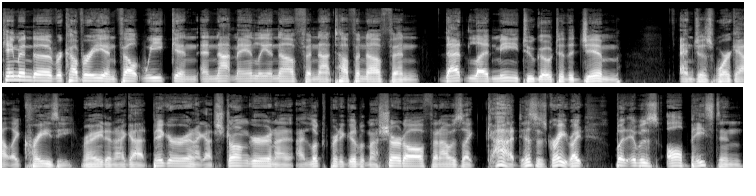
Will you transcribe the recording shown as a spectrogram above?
came into recovery and felt weak and and not manly enough and not tough enough, and that led me to go to the gym and just work out like crazy, right? And I got bigger and I got stronger and I, I looked pretty good with my shirt off. And I was like, God, this is great, right? But it was all based in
